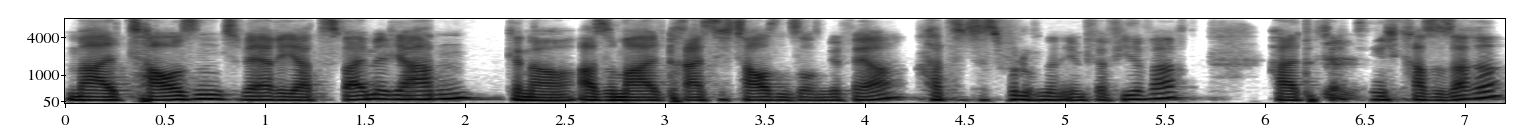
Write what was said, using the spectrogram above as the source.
Mal 1000 wäre ja 2 Milliarden. Genau, also mal 30.000 so ungefähr. Hat sich das Volumen dann eben vervielfacht. Halt eine ziemlich krasse Sache.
